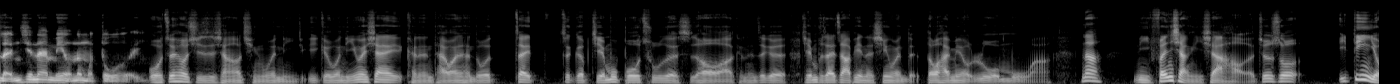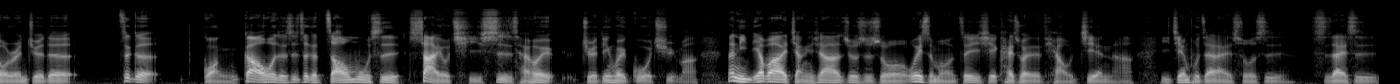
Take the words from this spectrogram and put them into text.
人现在没有那么多而已。我最后其实想要请问你一个问题，因为现在可能台湾很多在这个节目播出的时候啊，可能这个柬埔寨诈骗的新闻都还没有落幕啊。那你分享一下好了，就是说一定有人觉得这个广告或者是这个招募是煞有其事才会。决定会过去吗？那你要不要来讲一下？就是说，为什么这一些开出来的条件啊，以柬埔寨来说是实在是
